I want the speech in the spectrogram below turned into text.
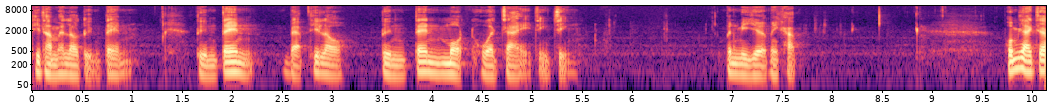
ที่ทำให้เราตื่นเต้น ตื่นเต้นแบบที่เราตื่นเต้นหมดหัวใจจริง ๆ มันมีเยอะไหมครับ ผมอยากจะ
